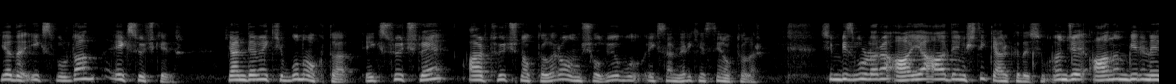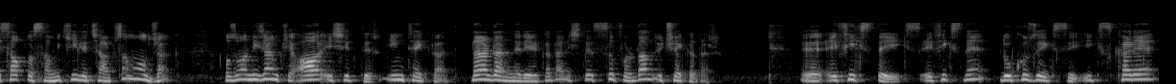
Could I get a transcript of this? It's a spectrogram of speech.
ya da x buradan eksi 3 gelir. Yani demek ki bu nokta eksi 3 ile artı 3 noktaları olmuş oluyor. Bu eksenleri kestiği noktalar. Şimdi biz buralara a'ya a demiştik ya arkadaşım. Önce a'nın birini hesaplasam 2 ile çarpsam olacak. O zaman diyeceğim ki a eşittir integral. Nereden nereye kadar? İşte 0'dan 3'e kadar. E, fx dx. fx ne? 9 eksi x kare.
